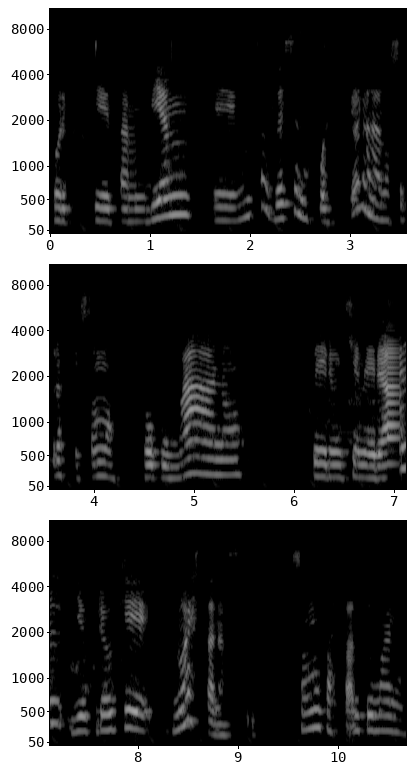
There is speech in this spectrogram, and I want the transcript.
porque también eh, muchas veces nos cuestionan a nosotros que somos poco humanos, pero en general yo creo que no es tan así. Somos bastante humanos,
